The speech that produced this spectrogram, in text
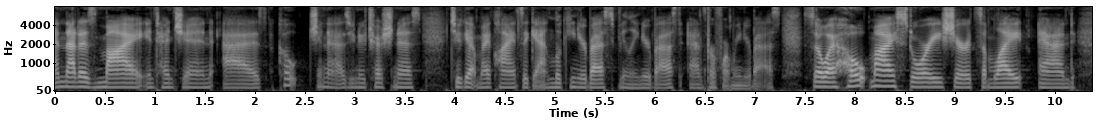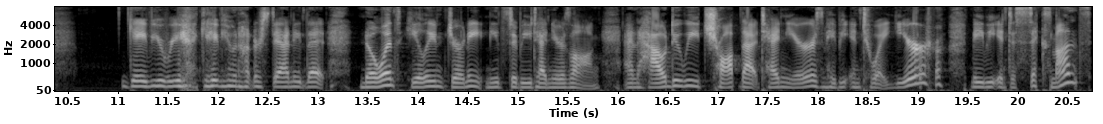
And that is my intention as a coach and as your nutritionist to get my clients again looking your best, feeling your best, and performing your best. So I hope my story shared some light and gave you re- gave you an understanding that no one's healing journey needs to be 10 years long. And how do we chop that 10 years maybe into a year maybe into 6 months?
